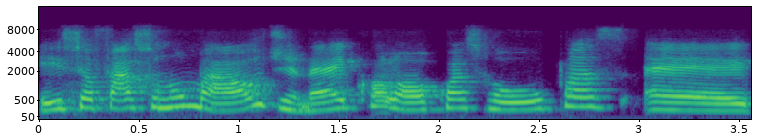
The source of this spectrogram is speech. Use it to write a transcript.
Isso eu faço num balde, né? E coloco as roupas é,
